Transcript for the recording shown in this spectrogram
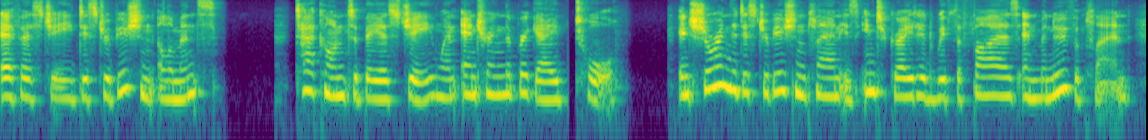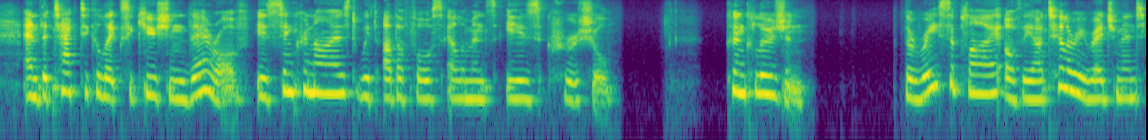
FSG distribution elements tack on to BSG when entering the brigade tour. Ensuring the distribution plan is integrated with the fires and manoeuvre plan, and the tactical execution thereof is synchronized with other force elements is crucial. Conclusion the resupply of the artillery regiment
